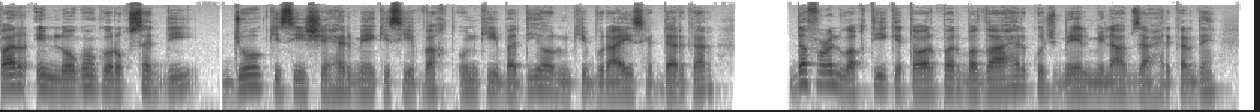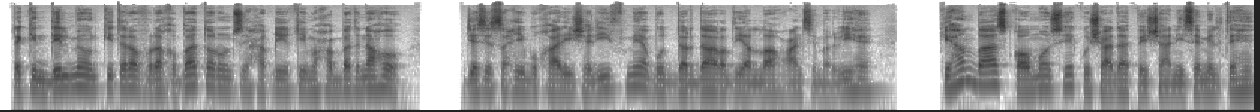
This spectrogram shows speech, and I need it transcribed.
پر ان لوگوں کو رخصت دی جو کسی شہر میں کسی وقت ان کی بدی اور ان کی برائی سے ڈر کر دفع الوقتی کے طور پر بظاہر کچھ میل ملاپ ظاہر کر دیں۔ لیکن دل میں ان کی طرف رغبت اور ان سے حقیقی محبت نہ ہو۔ جیسے صحیح بخاری شریف میں ابو الدردہ رضی اللہ عنہ سے مروی ہے کہ ہم بعض قوموں سے کشادہ پیشانی سے ملتے ہیں،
